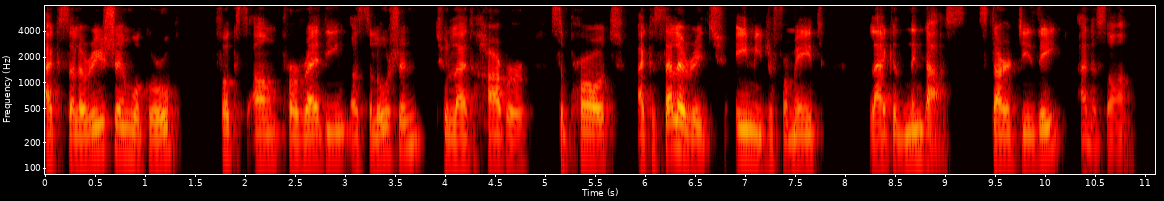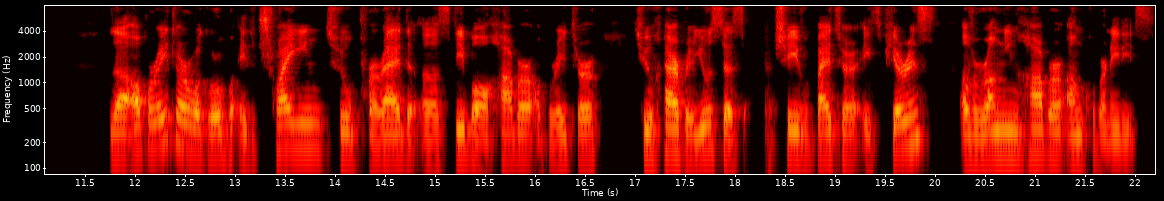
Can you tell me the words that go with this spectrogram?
acceleration work group focused on providing a solution to let harbor support accelerate image format like Nydus, StarGZ, and so on. The operator group is trying to provide a stable harbor operator to help users achieve better experience of running harbor on Kubernetes.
